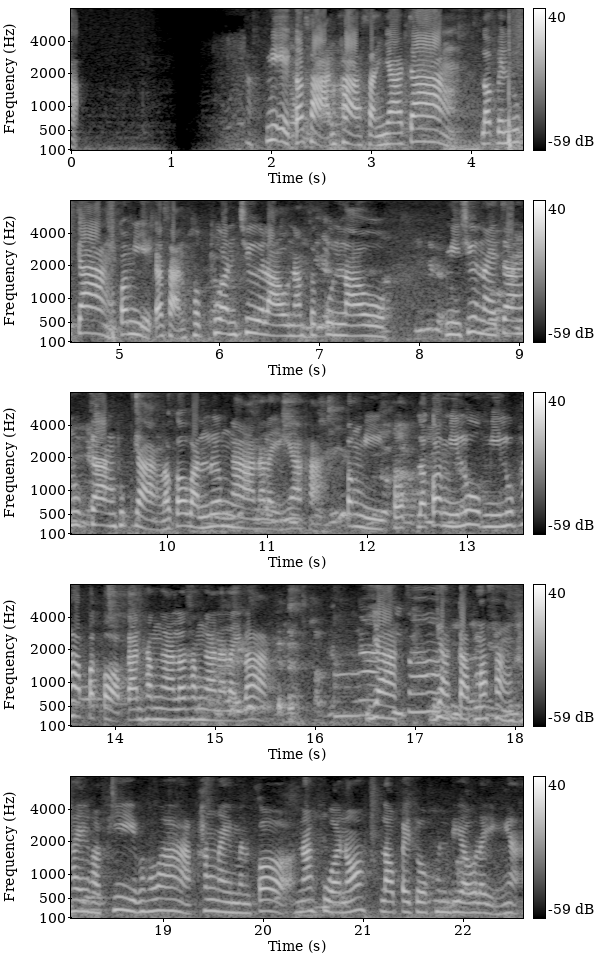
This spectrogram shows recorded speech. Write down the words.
ค่ะ มีเอกสารค่ะสัญญาจ้าง เราเป็นลูกจ้าง ก็มีเอกสารครบถ้วนชื่อเรานามสกุลเรา มีชื่อนายจ้างลูกจ้างทุกอย่าง แล้วก็วันเริ่มงานอะไรอย่างเงี้ยค่ะ ต้องมีครบแล้วก็มีรูปมีรูปภาพประกอบการทำงานเราทำงานอะไรบ้าง อยากอยากกลับมาฝั่งไทยค่ะพี่ เพราะว่าข้างในมันก็น่ากลัวเนาะเราไปตัวคนเดียวอะไรอย่างเงี้ย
